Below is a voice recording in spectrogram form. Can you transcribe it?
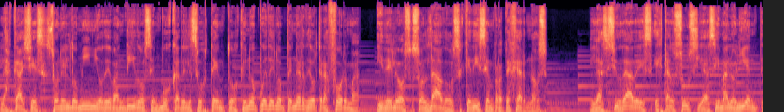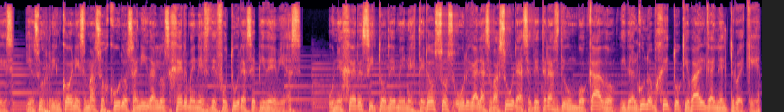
Las calles son el dominio de bandidos en busca del sustento que no pueden obtener de otra forma y de los soldados que dicen protegernos. Las ciudades están sucias y malolientes y en sus rincones más oscuros anidan los gérmenes de futuras epidemias. Un ejército de menesterosos hurga las basuras detrás de un bocado y de algún objeto que valga en el trueque.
